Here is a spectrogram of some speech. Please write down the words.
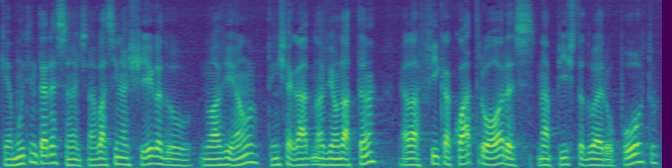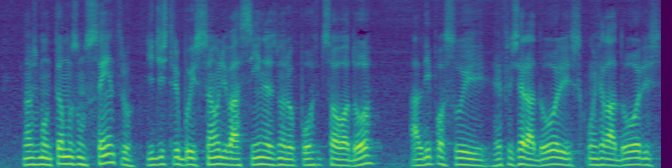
que é muito interessante. A vacina chega do, no avião, tem chegado no avião da TAM, ela fica quatro horas na pista do aeroporto. Nós montamos um centro de distribuição de vacinas no aeroporto de Salvador. Ali possui refrigeradores, congeladores.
